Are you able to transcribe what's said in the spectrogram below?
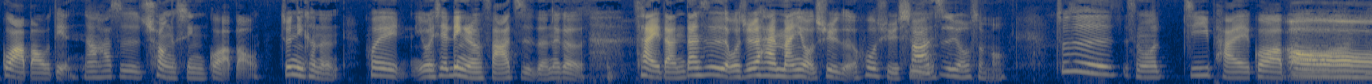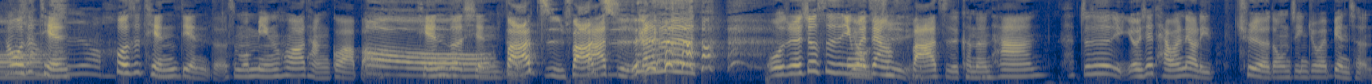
挂包店，然后它是创新挂包，就你可能会有一些令人发指的那个菜单，但是我觉得还蛮有趣的。或许是发指有什么？就是什么鸡排挂包然后或是甜，哦、或者是甜点的，什么棉花糖挂包，哦、甜的咸的发指发指，但是我觉得就是因为这样发指，可能它。就是有一些台湾料理去了东京，就会变成，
